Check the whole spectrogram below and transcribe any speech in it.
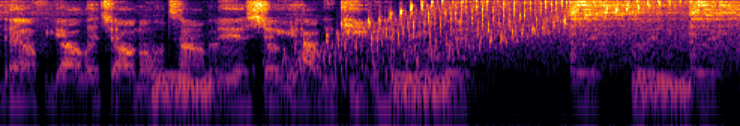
down for y'all, let y'all know what time it is, show you how we keeping it real with it. With it, with it, with it.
